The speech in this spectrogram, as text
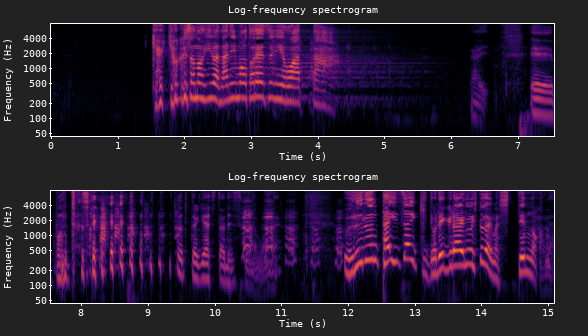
結局その日は何も取れずに終わった。はい。えー、ポンタセ、ポッドキャストですけどもね。ウルルン滞在期どれぐらいの人が今知ってんのかね。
